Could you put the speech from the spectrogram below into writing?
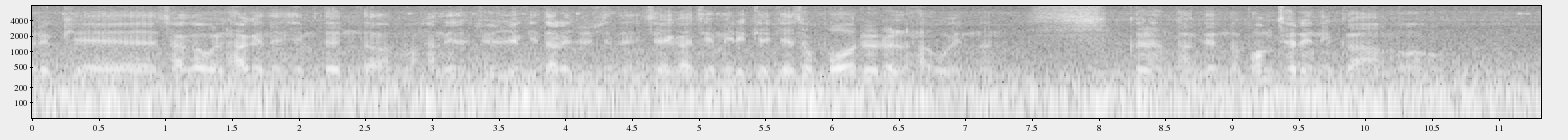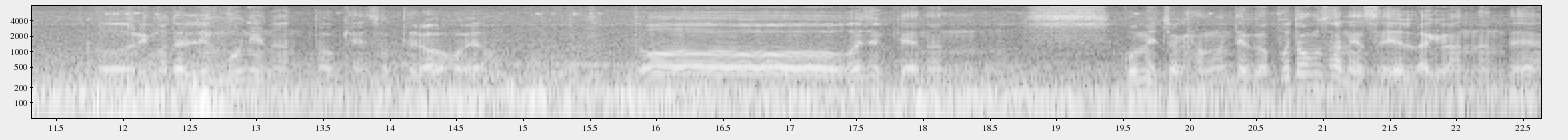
그렇게 작업을 하기는 힘든다. 뭐 한 일주일 기다려 주시든 제가 지금 이렇게 계속 보류를 하고 있는 그런 단계입니다. 봄철이니까 뭐 그 리모델링 문의는 또 계속 들어오고요. 또 어저께는 구미 쪽 한 군데 그 부동산에서 연락이 왔는데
